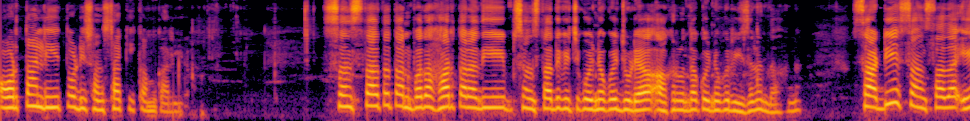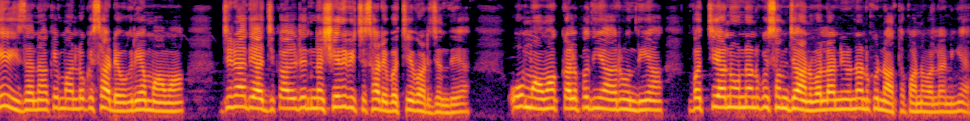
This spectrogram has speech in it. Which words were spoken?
ਔਰਤਾਂ ਲਈ ਤੁਹਾਡੀ ਸੰਸਥਾ ਕੀ ਕੰਮ ਕਰ ਰਹੀ ਹੈ? ਸੰਸਥਾ ਤਾਂ ਤੁਹਾਨੂੰ ਪਤਾ ਹਰ ਤਰ੍ਹਾਂ ਦੀ ਸੰਸਥਾ ਦੇ ਵਿੱਚ ਕੋਈ ਨਾ ਕੋਈ ਜੁੜਿਆ ਆਖਰ ਹੁੰਦਾ, ਕੋਈ ਨਾ ਕੋਈ ਰੀਜ਼ਨ ਹੁੰਦਾ ਹੈ ਨਾ ਸਾਡੀ ਸੰਸਥਾ ਦਾ ਇਹ ਰੀਜ਼ਨ ਆ ਕਿ ਮੰਨ ਲਓ ਕਿ ਸਾਡੇ ਵਗਰੀਆਂ ਮਾਵਾਂ, ਜਿਨ੍ਹਾਂ ਦੇ ਅੱਜ ਕੱਲ੍ਹ ਦੇ ਨਸ਼ੇ ਦੇ ਵਿੱਚ ਸਾਡੇ ਬੱਚੇ ਵੜ ਜਾਂਦੇ ਆ, ਉਹ ਮਾਵਾਂ ਕਲਪਦੀਆਂ ਰੋਂਦੀਆਂ, ਬੱਚਿਆਂ ਨੂੰ ਉਹਨਾਂ ਨੂੰ ਕੋਈ ਸਮਝਾਉਣ ਵਾਲਾ ਨਹੀਂ, ਉਹਨਾਂ ਨੂੰ ਕੋਈ ਨੱਥ ਪਾਉਣ ਵਾਲਾ ਨਹੀਂ ਹੈ।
